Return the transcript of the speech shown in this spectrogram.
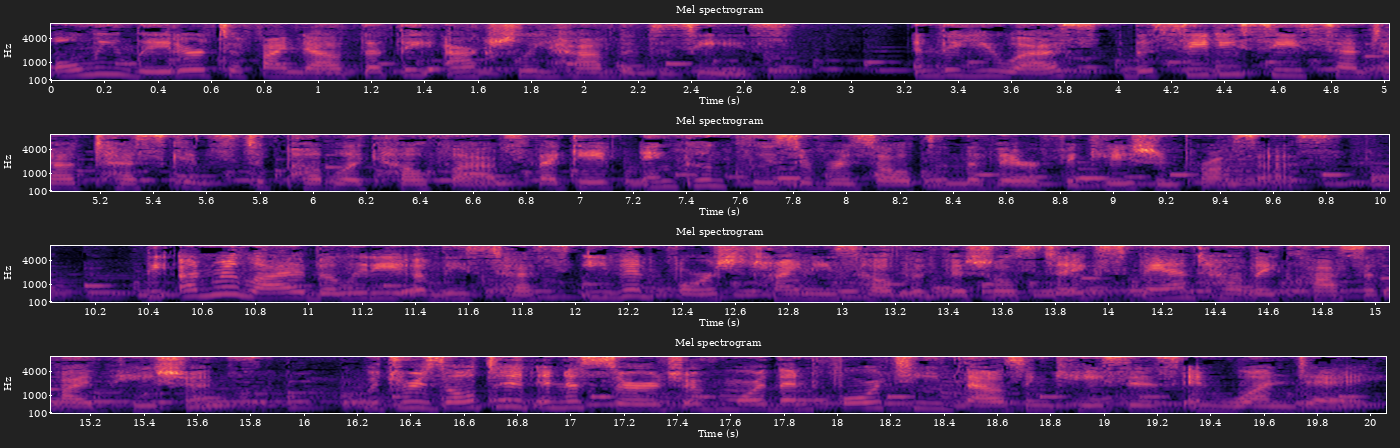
only later to find out that they actually have the disease. In the US, the CDC sent out test kits to public health labs that gave inconclusive results in the verification process. The unreliability of these tests even forced Chinese health officials to expand how they classify patients, which resulted in a surge of more than 14,000 cases in one day.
